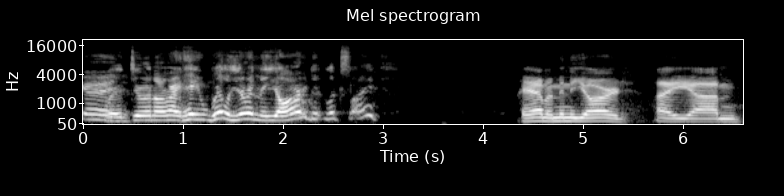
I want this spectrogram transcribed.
Good. We're doing all right. Hey Will, you're in the yard. It looks like. I am. I'm in the yard. I um,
